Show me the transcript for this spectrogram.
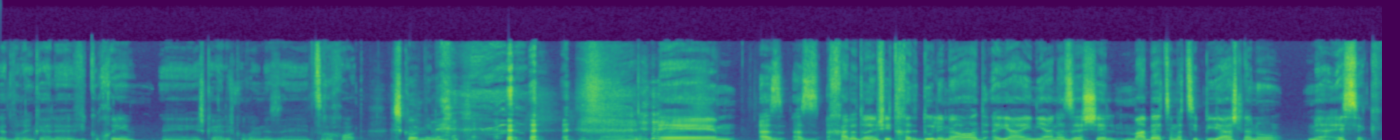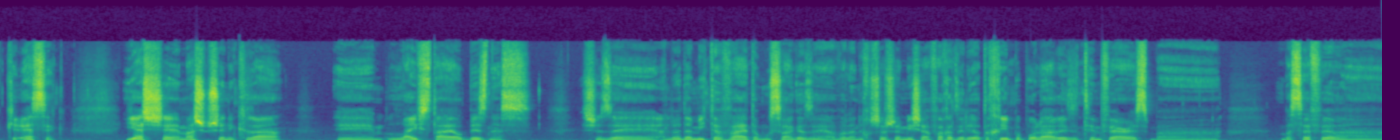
לדברים כאלה ויכוחים, אה, יש כאלה שקוראים לזה צרחות, יש כל מיני. אמ, אז, אז אחד הדברים שהתחדדו לי מאוד היה העניין הזה של מה בעצם הציפייה שלנו מהעסק, כעסק. יש uh, משהו שנקרא uh, lifestyle business, שזה, אני לא יודע מי טבע את המושג הזה, אבל אני חושב שמי שהפך את זה להיות הכי פופולרי זה טים פרס בספר, ה,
